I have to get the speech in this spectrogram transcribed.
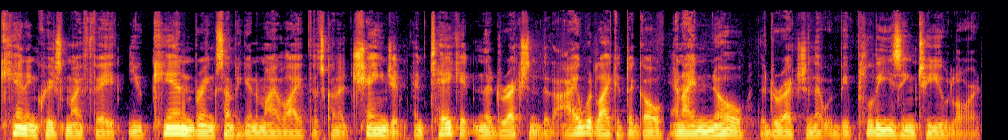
can increase my faith. You can bring something into my life that's going to change it and take it in the direction that I would like it to go. And I know the direction that would be pleasing to you, Lord.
